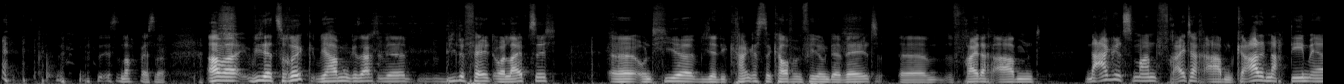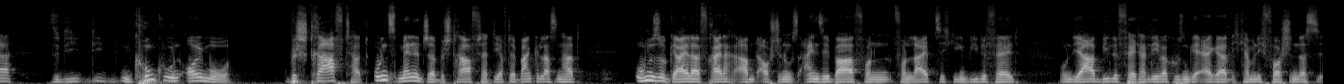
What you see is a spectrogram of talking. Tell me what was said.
ist noch besser. Aber wieder zurück. Wir haben gesagt, wir Bielefeld oder Leipzig. Äh, und hier wieder die krankeste Kaufempfehlung der Welt. Äh, Freitagabend. Nagelsmann, Freitagabend. Gerade nachdem er so die, die Nkunku und Olmo bestraft hat, uns Manager bestraft hat, die auf der Bank gelassen hat. Umso geiler Freitagabend Aufstellungseinsehbar von, von Leipzig gegen Bielefeld. Und ja, Bielefeld hat Leverkusen geärgert. Ich kann mir nicht vorstellen, dass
